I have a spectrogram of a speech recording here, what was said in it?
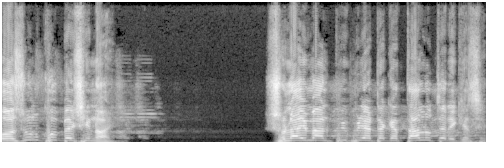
ওজন খুব বেশি নয়। সুলাইমান পিঁপড়াটাকে তালুতে রেখেছে।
